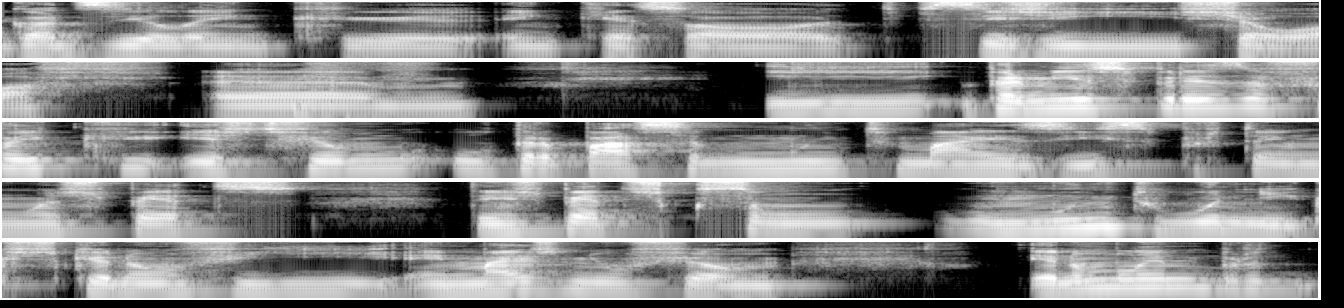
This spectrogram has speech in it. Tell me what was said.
Godzilla em que, em que é só tipo, CGI show-off. Um, e para mim a surpresa foi que este filme ultrapassa muito mais isso, porque tem um aspecto, tem aspectos que são muito únicos que eu não vi em mais nenhum filme. Eu não me lembro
